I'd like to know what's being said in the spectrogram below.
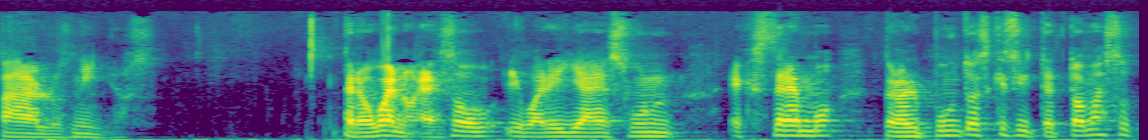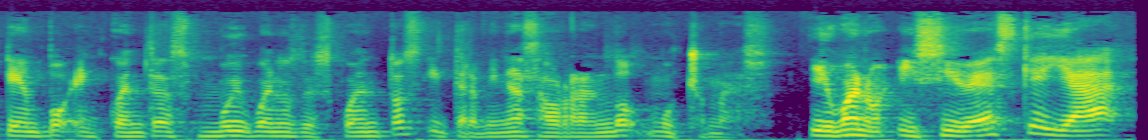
para los niños. Pero bueno, eso igual ya es un extremo, pero el punto es que si te tomas tu tiempo encuentras muy buenos descuentos y terminas ahorrando mucho más. Y bueno, y si ves que ya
